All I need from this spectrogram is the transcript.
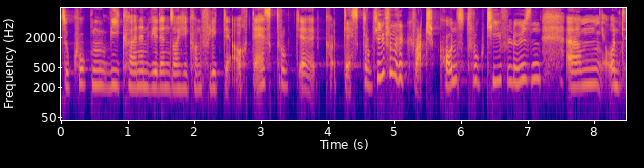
zu gucken, wie können wir denn solche Konflikte auch destrukt, äh, destruktiv, Quatsch, konstruktiv lösen. Ähm, und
